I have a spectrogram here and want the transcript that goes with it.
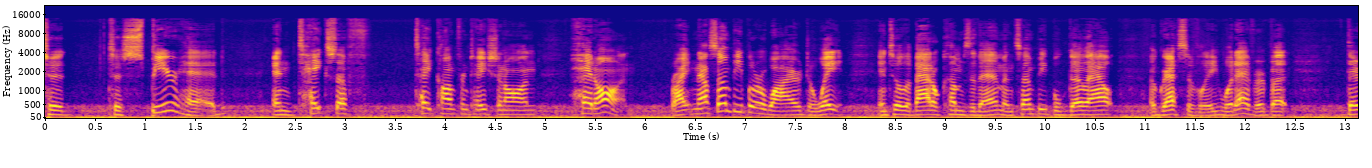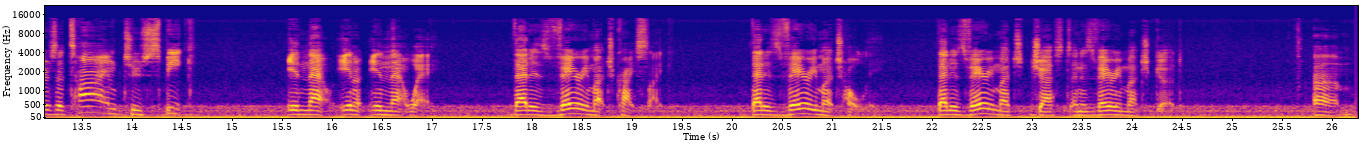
to to spearhead and take stuff take confrontation on head on right? Now some people are wired to wait until the battle comes to them and some people go out aggressively whatever but there's a time to speak in that in in that way. That is very much Christ like, that is very much holy, that is very much just, and is very much good. Um,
